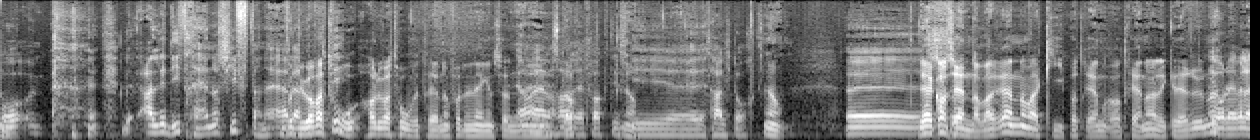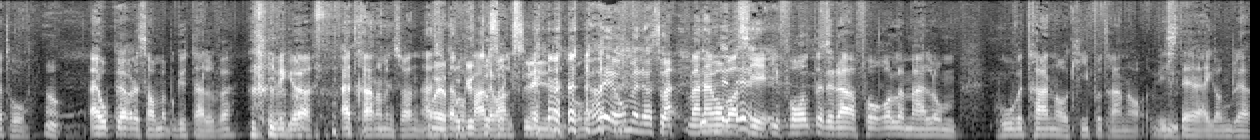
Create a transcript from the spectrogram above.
Og alle de trenerskiftene er For du har, vært ho har du vært hovedtrener for din egen sønn Ja, jeg har Start? det faktisk Ja. i eh, et halvt år. Ja. Uh, Det er kanskje så- enda verre enn å være keepertrener og trener, er det ikke det, Rune? Jo, det vil jeg tro. Ja. Jeg opplever det samme på gutt 11 i Vigør. Jeg trener min sønn. Jeg er det på er forferdelig vanskelig. Ja, jo, men altså Men, men jeg må bare det- si, i forhold til det der forholdet mellom hovedtrener og keepertrener, Mm. hvis det en gang blir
